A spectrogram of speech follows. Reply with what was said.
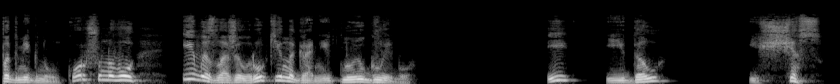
Подмигнул Коршунову и возложил руки на гранитную глыбу. И идол исчез.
